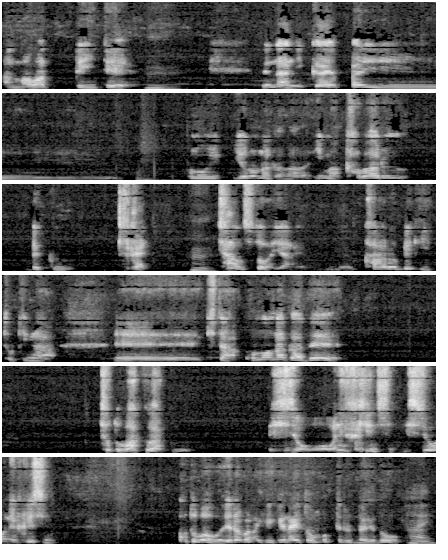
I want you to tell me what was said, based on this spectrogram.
あの回っていて、うんで何かやっぱり、この世の中が今変わるべく機会、うんチャンスとは言わない。変わるべき時が、えー来た。この中で、ちょっとワクワク、非常に不謹慎、非常に不謹慎、言葉を選ばなきゃいけないと思ってるんだけど、はい。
